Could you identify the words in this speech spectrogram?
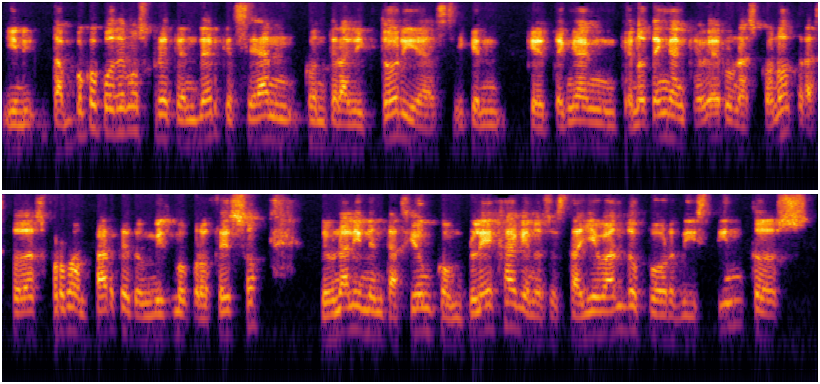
Y tampoco podemos pretender que sean contradictorias y que, tengan, que no tengan que ver unas con otras. Todas forman parte de un mismo proceso, de una alimentación compleja que nos está llevando por distintos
